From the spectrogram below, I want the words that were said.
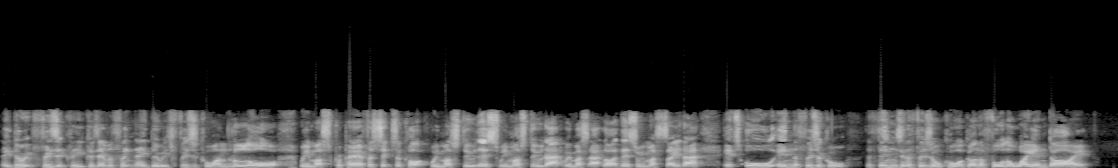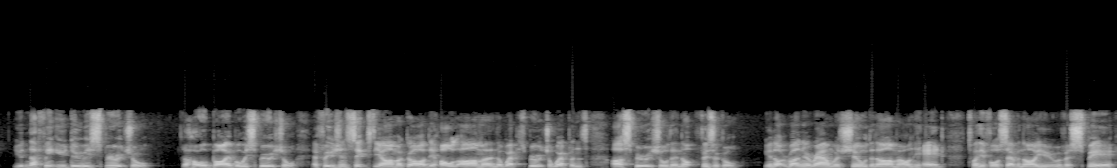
They do it physically because everything they do is physical under the law. We must prepare for six o'clock. We must do this. We must do that. We must act like this. We must say that. It's all in the physical. The things in the physical are going to fall away and die. You, nothing you do is spiritual. The whole Bible is spiritual. Ephesians 6, the armor of God, the whole armor and the spiritual weapons are spiritual, they're not physical. You're not running around with shield and armor on your head 24 7, are you, with a spear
